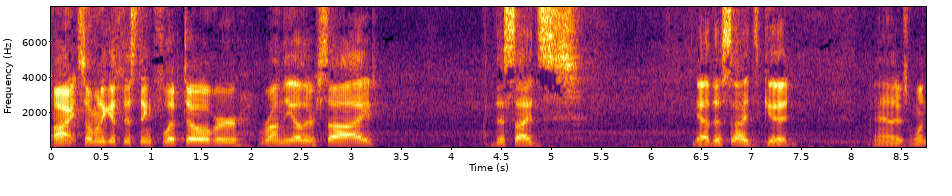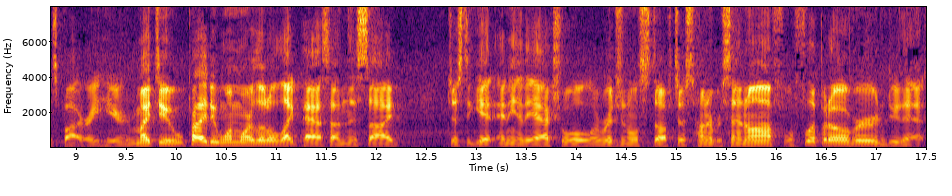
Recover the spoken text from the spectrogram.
All right, so I'm gonna get this thing flipped over, run the other side. This side's, yeah, this side's good. Yeah, there's one spot right here. Might do, we'll probably do one more little light pass on this side just to get any of the actual original stuff just 100% off. We'll flip it over and do that.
